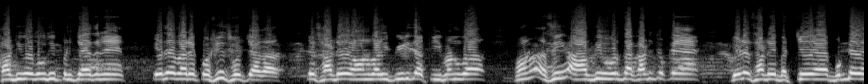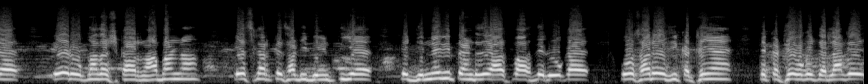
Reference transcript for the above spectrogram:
ਸਾਡੀ ਉਦੋਂ ਦੀ ਪੰਚਾਇਤ ਨੇ ਇਹਦੇ ਬਾਰੇ ਕੁਝ ਨਹੀਂ ਸੋਚਿਆਗਾ ਕਿ ਸਾਡੇ ਆਉਣ ਵਾਲੀ ਪੀੜ੍ਹੀ ਦਾ ਕੀ ਬਣੂਗਾ। ਹੁਣ ਅਸੀਂ ਆਪ ਦੀ ਉਮਰ ਦਾ ਕੱਢ ਚੁੱਕੇ ਆ ਜਿਹੜੇ ਸਾਡੇ ਬੱਚੇ ਆ, ਬੁੱਢੇ ਆ, ਇਹ ਰੋਗਾਂ ਦਾ ਸ਼ਿਕਾਰ ਨਾ ਬਣਨਾ। ਇਸ ਕਰਕੇ ਸਾਡੀ ਬੇਨਤੀ ਹੈ ਕਿ ਜਿੰਨੇ ਵੀ ਪਿੰਡ ਦੇ ਆਸ-ਪਾਸ ਦੇ ਲੋਕ ਹੈ ਉਹ ਸਾਰੇ ਅਸੀਂ ਇਕੱਠੇ ਆ ਤੇ ਇਕੱਠੇ ਹੋ ਕੇ ਚੱਲਾਂਗੇ।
